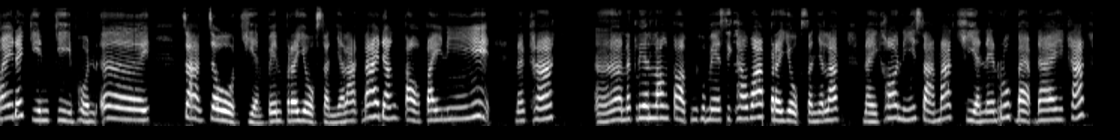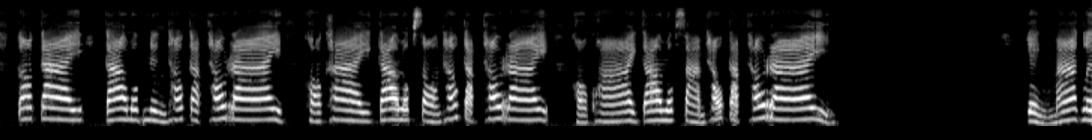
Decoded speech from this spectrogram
ไม่ได้กินกี่ผลเอ่ย จากโจทย์เขียนเป็นประโยคสัญลักษณ์ได้ดังต่อไปนี้นะคะนักเรียนลองตอบคุณครูเมย์สิคะว่าประโยคสัญลักษณ์ในข้อนี้สามารถเขียนในรูปแบบใดคะกอไก่9ลบ1เท่ากับเท่าไร ขอไข่9ลบ2เท่ากับเท่าไร ขอควาย9ลบ3เท่ากับเท่าไร เก่งมากเล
